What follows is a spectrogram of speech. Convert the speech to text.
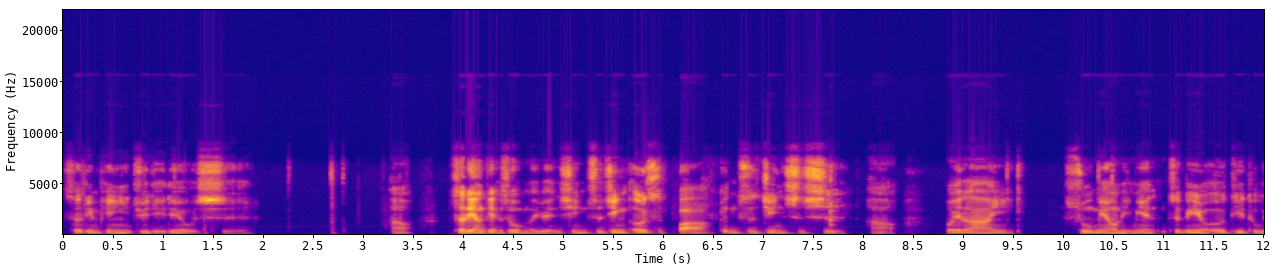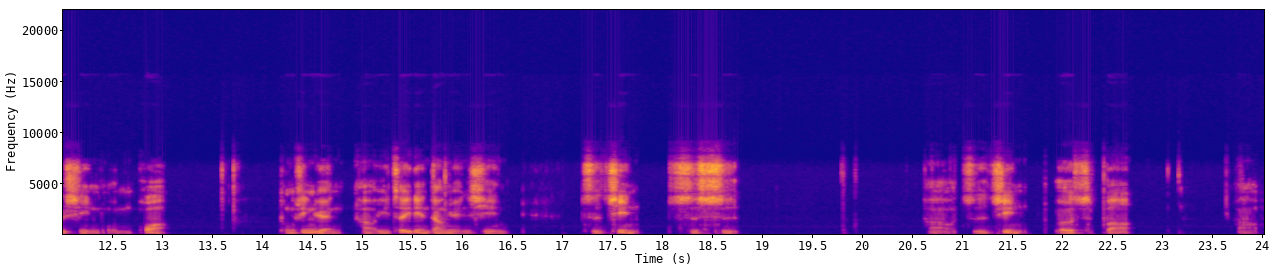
设定偏移距离六十，好这两点是我们的圆心，直径二十八跟直径十四，好回来。素描里面这边有二 D 图形，我们画同心圆，好，以这一点当圆心，直径十四，好，直径二十八，好，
